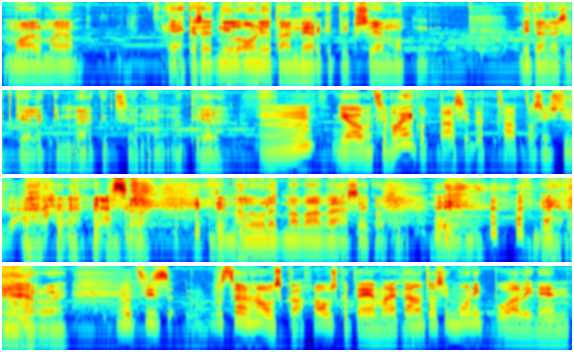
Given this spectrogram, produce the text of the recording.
maailma. Ja ehkä se, että niillä on jotain merkityksiä, mutta mitä ne sitten kellekin merkitsee, niin en mä tiedä. Mm, joo, mutta se vaikuttaa siltä, että sä oot tosi syvällä tässä. niin mä luulen, että mä vaan vähän sekoisin niihin, niihin numeroihin. Mutta siis se on hauska, hauska teema ja tämä on tosi monipuolinen,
